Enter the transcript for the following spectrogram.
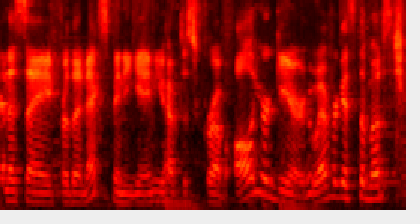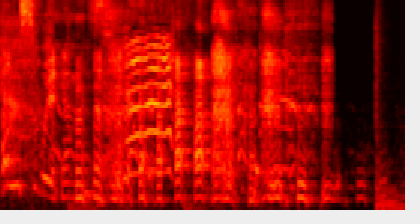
gonna say for the next mini game you have to scrub all your gear. Whoever gets the most chunks wins.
